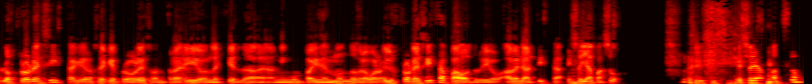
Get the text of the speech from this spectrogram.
los progresistas, que no sé qué progreso han traído la izquierda a ningún país del mundo, pero bueno, y los progresistas para otro. Digo, a ver, artista, eso ya pasó. eso ya pasó.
